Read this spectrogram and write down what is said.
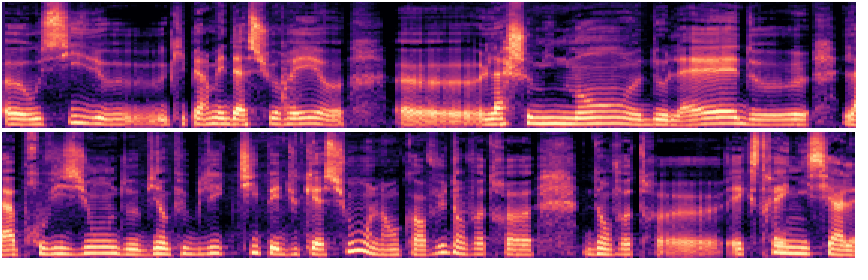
euh, aussi euh, qui permet d'assurer l'acheminement de l'aide, la provision de biens publics type éducation. On l'a encore vu dans votre dans votre extrait initial.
